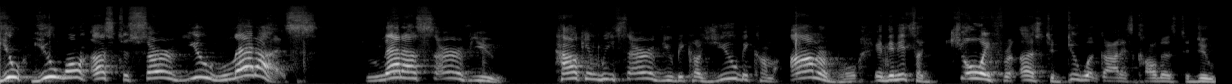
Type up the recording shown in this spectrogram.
You you want us to serve you. Let us. Let us serve you. How can we serve you? Because you become honorable, and then it's a joy for us to do what God has called us to do,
